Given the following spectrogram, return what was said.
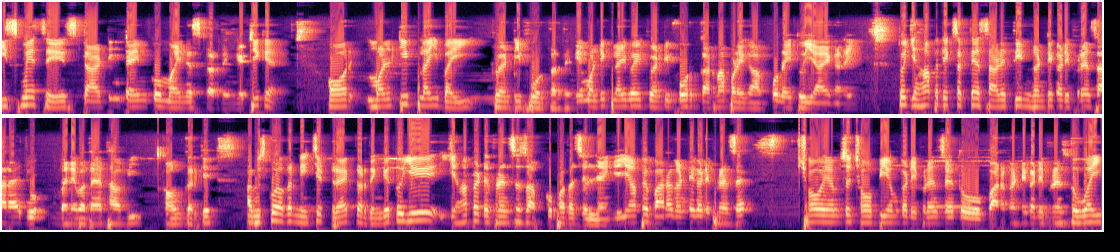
इसमें से स्टार्टिंग टाइम को माइनस कर देंगे, ठीक है? और मल्टीप्लाई बाई 24 कर देंगे। मल्टीप्लाई बाई 24 करना पड़ेगा आपको, नहीं तो ये आएगा नहीं। तो यहाँ पे देख सकते हैं साढ़े तीन घंटे का डिफरेंस आ रहा है, जो मैंने बताया था अभी काउंट करके। अब इसको अगर नीचे ड्रैग कर देंगे तो ये यहाँ पे डिफरेंसेस आपको पता चल जाएँगे। यहाँ पे 12 घंटे का डिफरेंस है। 6 एम से 6 पीएम का डिफरेंस है तो 12 घंटे का डिफरेंस तो वही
